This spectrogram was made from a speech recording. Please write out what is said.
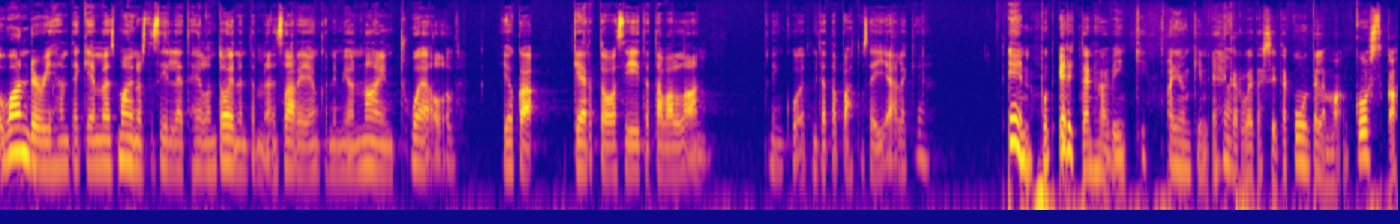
Wonderihan tekee myös mainosta sille, että heillä on toinen tämmöinen sarja, jonka nimi on 912, joka kertoo siitä tavallaan, niin kuin, että mitä tapahtui sen jälkeen. En, mutta erittäin hyvä vinkki. Aionkin ehkä Joo. ruveta sitä kuuntelemaan, koska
